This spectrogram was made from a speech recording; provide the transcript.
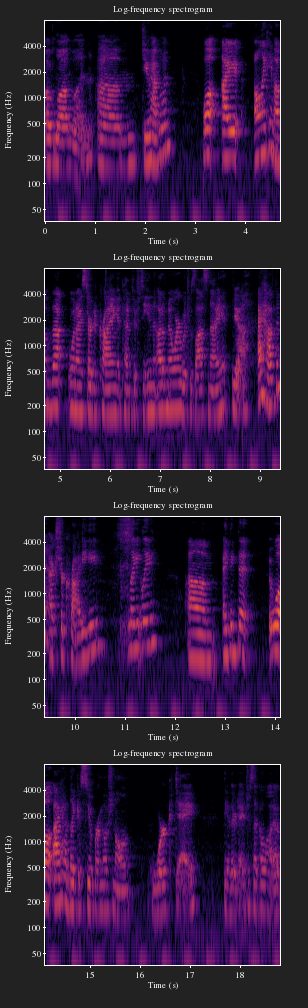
a long one. Um, do you have one? Well, I only came up with that when I started crying at Pen 15 out of nowhere, which was last night. Yeah. I have been extra cryy lately. Um, I think that well, I had like a super emotional work day the other day, just like a lot of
